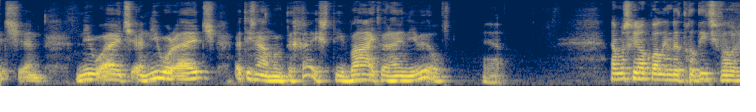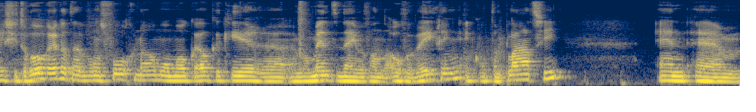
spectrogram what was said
Age en New Age en Newer Age. Het is namelijk de geest die waait waarheen die wil. Nou, misschien ook wel in de traditie van Recitrore, dat hebben we ons voorgenomen om ook elke keer eh, een moment te nemen van overweging en contemplatie. En ehm,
